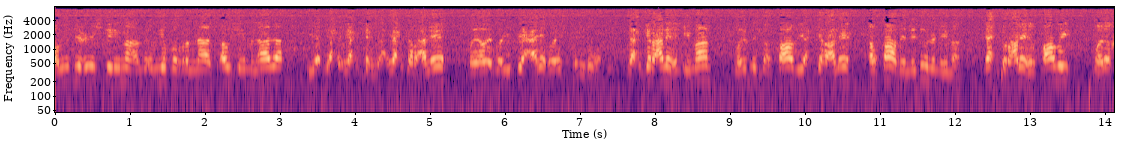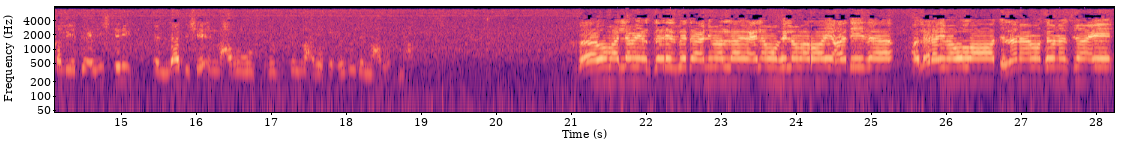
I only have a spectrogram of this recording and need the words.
أو يبيع ويشتري ما يضر الناس أو شيء من هذا يحجر عليه ويبيع عليه ويشتري هو. يحجر عليه الإمام القاضي يحجر عليه القاضي اللي دون الإمام. يحجر عليه القاضي ولا يخليه يبيع ويشتري إلا بشيء معروف بالمعروف بحدود المعروف. نعم. باب من لم يكترث بطعن من لا يعلم في الأمراء حديثا. قال رحمه الله حدثنا موسى بن إسماعيل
